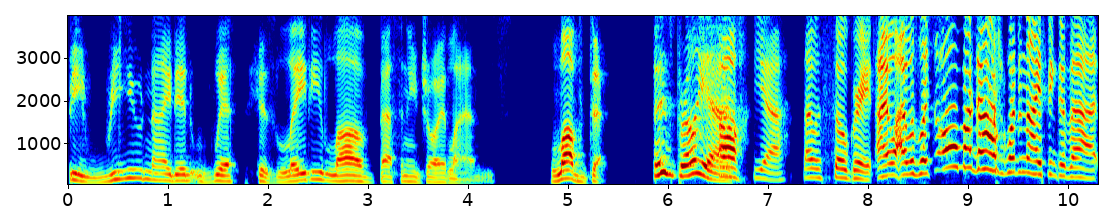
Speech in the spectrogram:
be reunited with his lady love, Bethany Joy Lenz. Loved it. It was brilliant. Oh yeah, that was so great. I I was like, oh my gosh, what didn't I think of that?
